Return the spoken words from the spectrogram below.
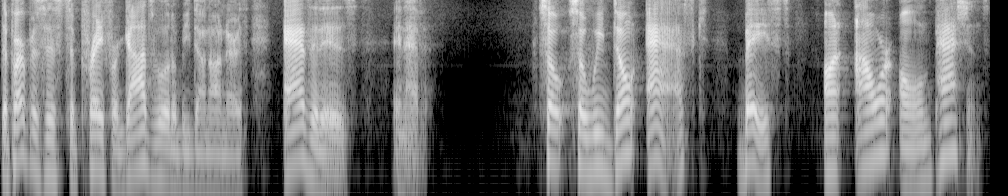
The purpose is to pray for God's will to be done on earth as it is in heaven. So, so we don't ask based on our own passions.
